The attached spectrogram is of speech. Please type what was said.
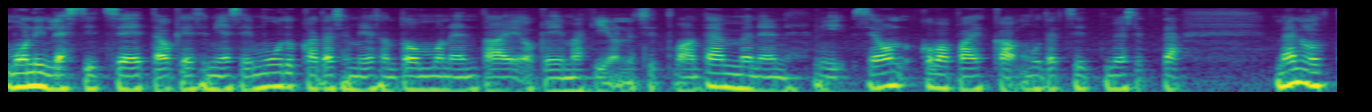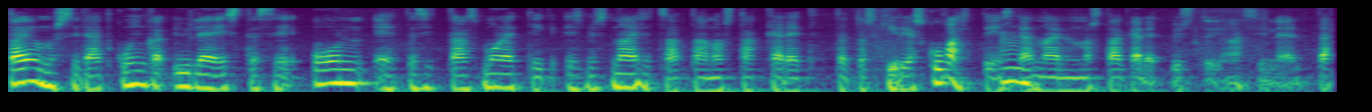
monille sit se, että okei se mies ei muutukaan tai se mies on tommonen tai okei mäkin on nyt sitten vaan tämmönen, niin se on kova paikka, mutta sitten myös, että mä en ollut tajunnut sitä, että kuinka yleistä se on, että sitten taas monet, esimerkiksi naiset saattaa nostaa kädet, tai tuossa kirjassa kuvattiin sitä, mm. että nainen nostaa kädet pystyjään silleen, että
